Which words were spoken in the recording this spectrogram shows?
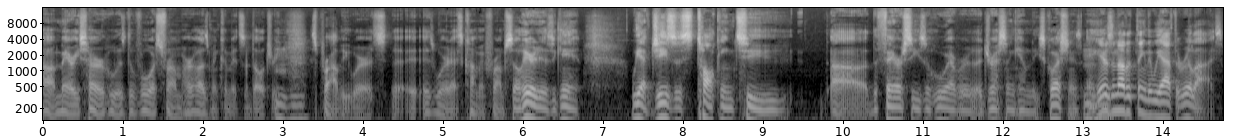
uh, marries her who is divorced from her husband commits adultery It's probably where it's uh, is where that's coming from. So here it is again. We have Jesus talking to uh, the Pharisees or whoever addressing him these questions. And here's another thing that we have to realize.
